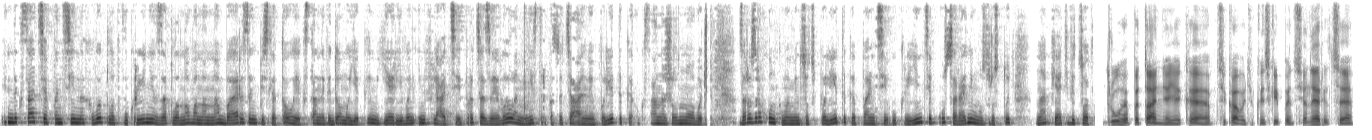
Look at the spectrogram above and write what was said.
Індексація пенсійних виплат в Україні запланована на березень після того, як стане відомо, яким є рівень інфляції. Про це заявила міністерка соціальної політики Оксана Жолнович. За розрахунками Мінсоцполітики, пенсії українців у середньому зростуть на 5%. Друге питання, яке цікавить українських пенсіонерів, це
